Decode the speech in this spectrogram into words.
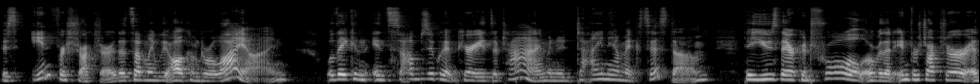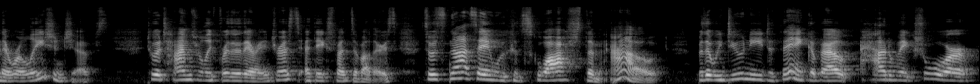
this infrastructure that suddenly we all come to rely on. Well, they can, in subsequent periods of time, in a dynamic system, they use their control over that infrastructure and their relationships to at times really further their interest at the expense of others. So it's not saying we could squash them out, but that we do need to think about how to make sure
